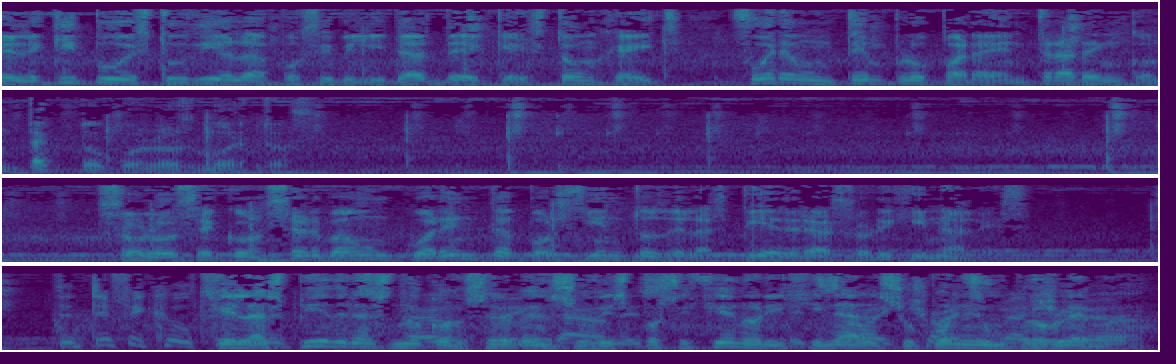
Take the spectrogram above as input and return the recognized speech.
El equipo estudia la posibilidad de que Stonehenge fuera un templo para entrar en contacto con los muertos. Solo se conserva un 40% de las piedras originales. Que las piedras no conserven su disposición original supone un problema.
